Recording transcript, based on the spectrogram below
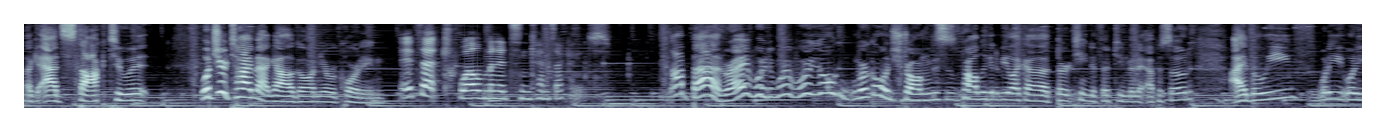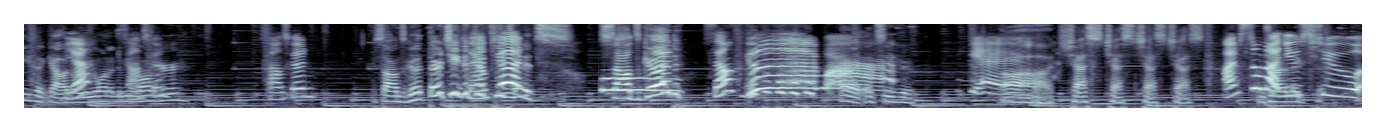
like add stock to it. What's your time at Galago on your recording? It's at 12 minutes and 10 seconds. Not bad, right? We're, we're, we're, going, we're going strong. This is probably gonna be like a 13 to 15 minute episode, I believe. What do you What do you think, Galago? Yeah, you want it to be sounds good. longer? Sounds good. Sounds good. 13 to Sounds 15 good. minutes. Sounds good. Sounds good. All right, let's see here. Yay. Ah, chest, chest, chest, chest. I'm still I'm not to used to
